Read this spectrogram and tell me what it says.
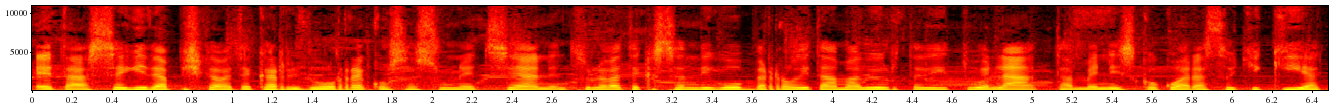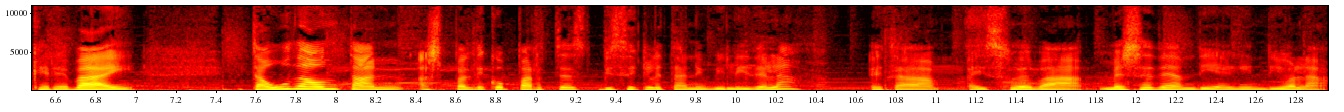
eta segida pixka bat ekarri du horrek osasun etxean, entzule batek esan digu berrogeita amabi urte dituela, eta menizkoko arazo txikiak ere bai, eta uda hontan, aspaldiko partez bizikletan ibili dela, eta aizue ba, mesede handia egin diola,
